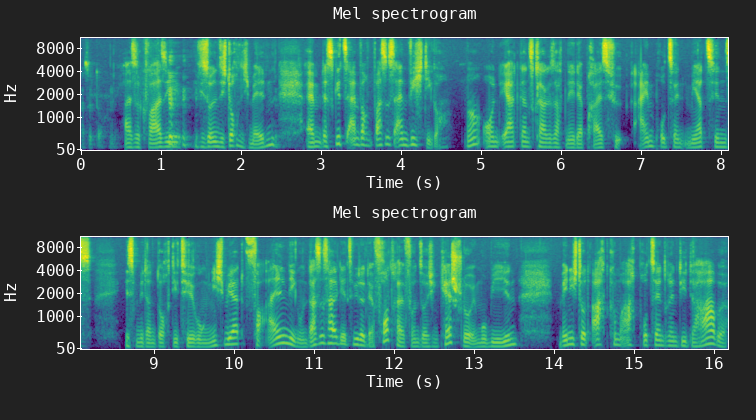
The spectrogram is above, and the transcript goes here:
Also doch nicht. Also quasi, sie sollen sich doch nicht melden. Ähm, das es einfach, was ist einem wichtiger? Ne? Und er hat ganz klar gesagt, nee, der Preis für 1% mehr Zins ist mir dann doch die Tilgung nicht wert. Vor allen Dingen, und das ist halt jetzt wieder der Vorteil von solchen Cashflow-Immobilien, wenn ich dort 8,8% Rendite habe,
